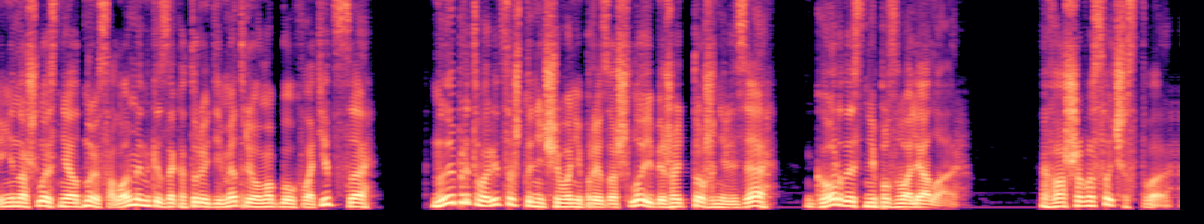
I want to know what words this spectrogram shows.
И не нашлось ни одной соломинки, за которой Диметрио мог бы ухватиться, но и притвориться, что ничего не произошло и бежать тоже нельзя, гордость не позволяла. «Ваше Высочество»,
